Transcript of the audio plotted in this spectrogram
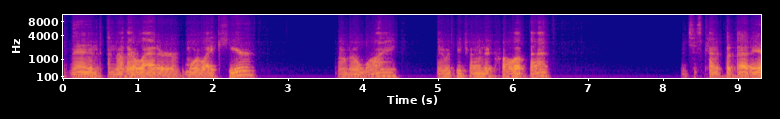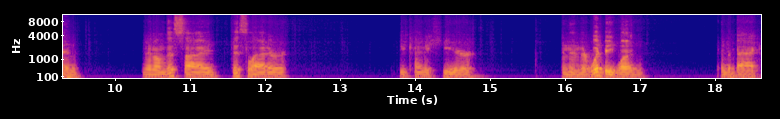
and then another ladder more like here. I don't know why they would be trying to crawl up that. Just kind of put that in. And then on this side, this ladder be kind of here. And then there would be one in the back.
